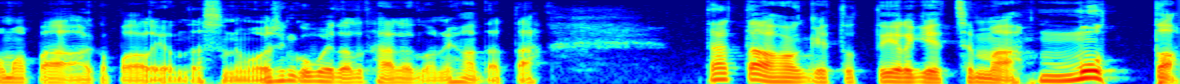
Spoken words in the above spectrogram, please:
oma pää aika paljon tässä, niin voisin kuvitella, että hänet on ihan tätä, tätä hankittu tilkitsemään, mutta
